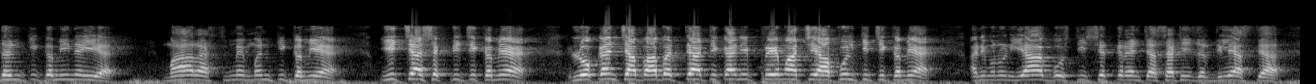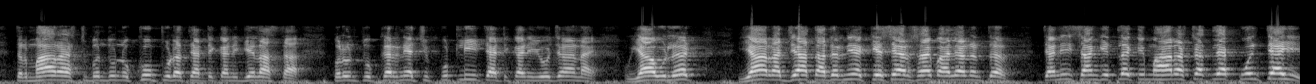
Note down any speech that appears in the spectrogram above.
धन की कमी नाही आहे महाराष्ट्र में मन की कमी आहे इच्छा शक्तीची कमी आहे लोकांच्या बाबत त्या ठिकाणी प्रेमाची आपुलकीची कमी आहे. आणि म्हणून या गोष्टी शेतकऱ्यांच्यासाठी जर दिल्या असत्या तर महाराष्ट्र बंधूंनो खूप पुढं त्या ठिकाणी गेला असता. परंतु करण्याची कुठलीही त्या ठिकाणी योजना नाही. या उलट या राज्यात आदरणीय केसीआर साहेब आल्यानंतर त्यांनी सांगितलं की महाराष्ट्रातल्या कोणत्याही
